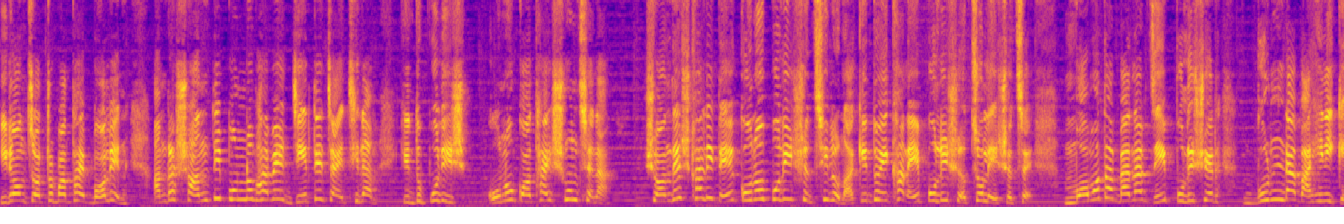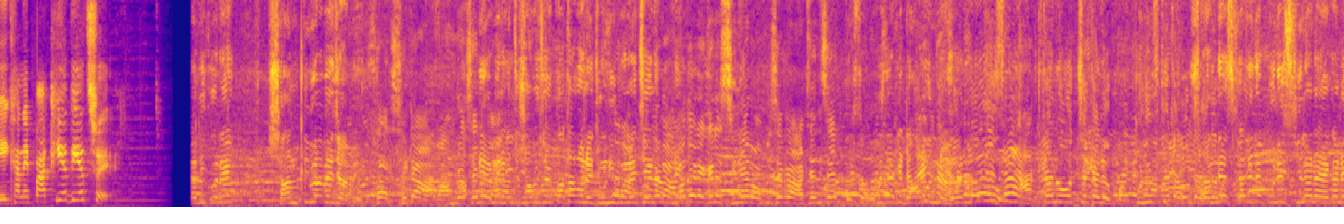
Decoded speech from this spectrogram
হিরণ চট্টোপাধ্যায় বলেন, আমরা শান্তিপূর্ণভাবে যেতে চাইছিলাম, কিন্তু পুলিশ কোনো কথাই শুনছে না। সন্দেশখালীতে কোনো পুলিশ ছিল না কিন্তু এখানে পুলিশ চলে এসেছে। মমতা ব্যানার্জি পুলিশের গুন্ডা বাহিনীকে এখানে পাঠিয়ে দিয়েছে। করে শান্তিভাবে যাবে। স্যার সেটা আমরা স্যার আমি রাজ্য সভাপতির কথা বলেছি উনি বলেছেন আমাদের এখানে সিনিয়র অফিসাররা আছেন স্যার। অফিসারকে ডাকুন না। আটকানো হচ্ছে কেন? পুলিশ কি কারণ সন্দেশখালীতে পুলিশ ছিল না এখানে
